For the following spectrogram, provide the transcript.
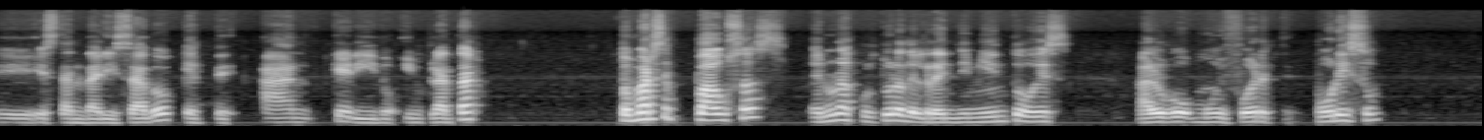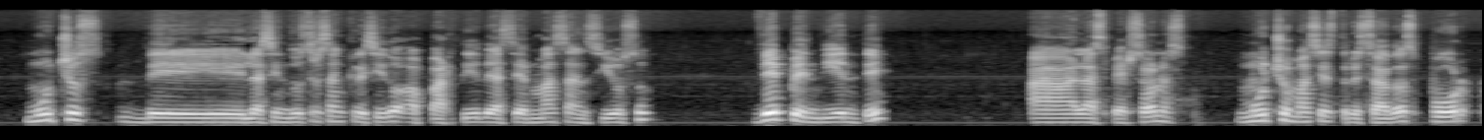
eh, estandarizado que te han querido implantar. Tomarse pausas en una cultura del rendimiento es algo muy fuerte. Por eso, muchos de las industrias han crecido a partir de hacer más ansioso, dependiente a las personas, mucho más estresadas por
